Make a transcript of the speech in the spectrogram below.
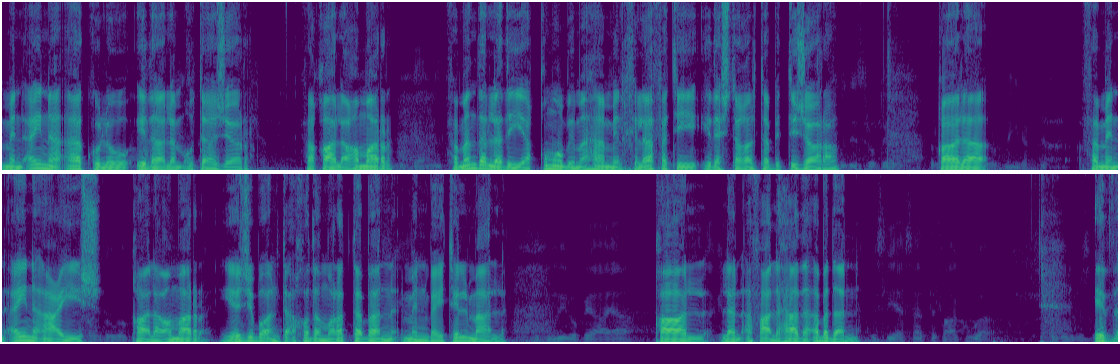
من أين آكل إذا لم أتاجر؟ فقال عمر فمن ذا الذي يقوم بمهام الخلافة إذا اشتغلت بالتجارة؟ قال فمن أين أعيش؟ قال عمر يجب أن تأخذ مرتبا من بيت المال. قال لن أفعل هذا ابدا. إذ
